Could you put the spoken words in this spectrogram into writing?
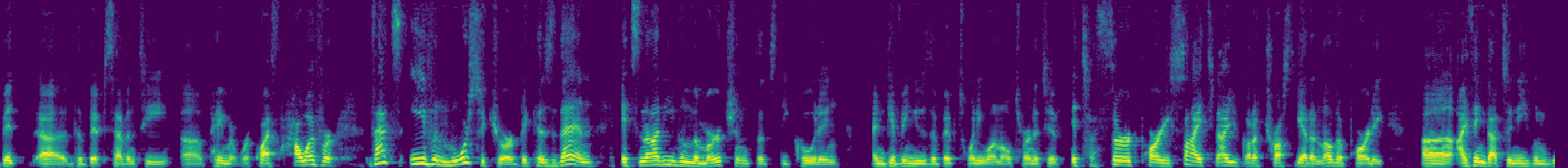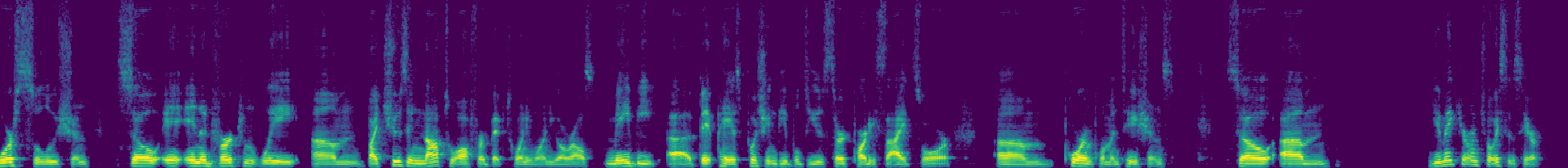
bit uh, the BIP70 uh, payment request. However, that's even more secure because then it's not even the merchant that's decoding and giving you the BIP21 alternative. It's a third-party site. Now you've got to trust yet another party. Uh, I think that's an even worse solution. So inadvertently, um, by choosing not to offer BIP21 URLs, maybe uh, BitPay is pushing people to use third-party sites or um, poor implementations. So um, you make your own choices here.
